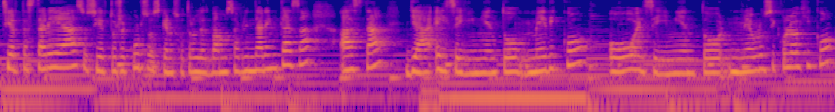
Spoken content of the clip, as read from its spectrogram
ciertas tareas o ciertos recursos que nosotros les vamos a brindar en casa hasta ya el seguimiento médico o el seguimiento neuropsicológico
